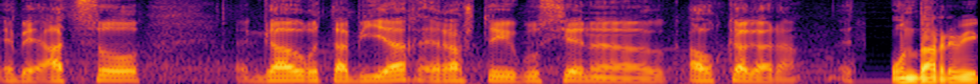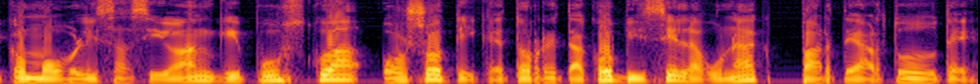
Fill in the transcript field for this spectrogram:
ebe atzo gaur eta bihar erraustegi guzien aurka gara. Ondarribiko mobilizazioan Gipuzkoa osotik etorritako bizilagunak parte hartu dute.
